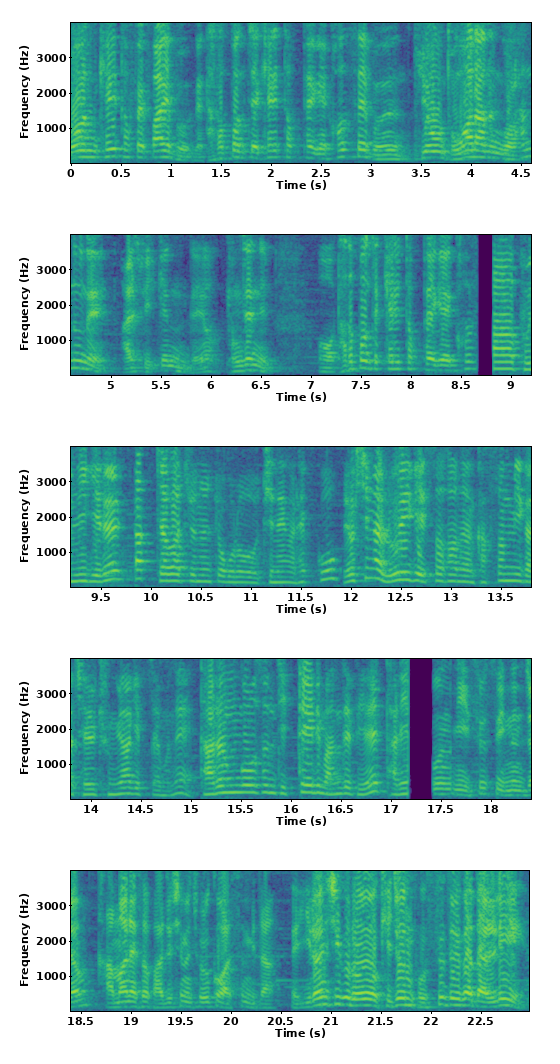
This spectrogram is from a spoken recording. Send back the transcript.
이번 캐릭터 팩 5, 네, 다섯 번째 캐릭터 팩의 컨셉은 귀여운 동화라는 걸 한눈에 알 수 있겠는데요. 경재님, 어, 다섯 번째 캐릭터 팩의 컨셉 분위기를 딱 잡아주는 쪽으로 진행을 했고 역시나 로에게 있어서는 각선미가 제일 중요하기 때문에 다른 곳은 디테일이 많은데 비해 다리 부분이 있을 수 있는 점 감안해서 봐주시면 좋을 것 같습니다. 네, 이런 식으로 기존 보스들과 달리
